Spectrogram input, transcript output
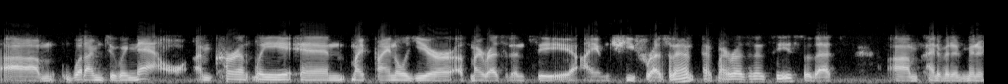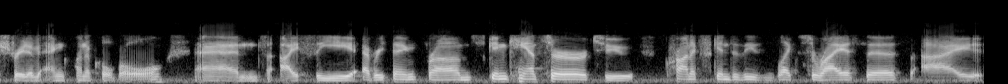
um, what I'm doing now. I'm currently in my final year of my residency. I am chief resident at my residency, so that's um, kind of an administrative and clinical role. And I see everything from skin cancer to chronic skin diseases like psoriasis. I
